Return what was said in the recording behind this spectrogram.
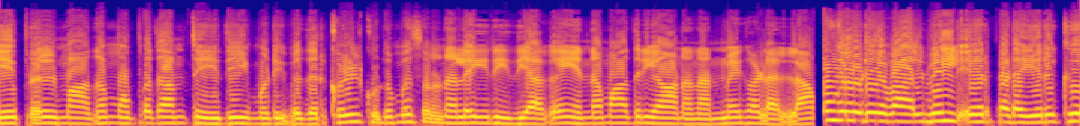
ஏப்ரல் மாதம் முப்பதாம் தேதி முடிவதற்குள் குடும்ப சூழ்நிலை ரீதியாக என்ன மாதிரியான நன்மைகள் எல்லாம் உங்களுடைய வாழ்வில் ஏற்பட இருக்கு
